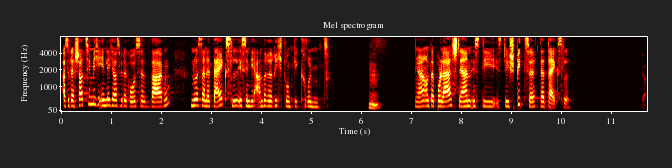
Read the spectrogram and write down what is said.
also der schaut ziemlich ähnlich aus wie der große Wagen, nur seine Deichsel ist in die andere Richtung gekrümmt. Ja, und der Polarstern ist die, ist die Spitze der Deichsel. Ja.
